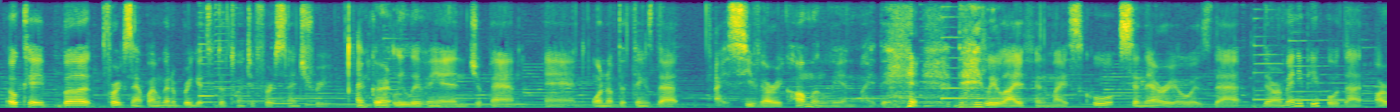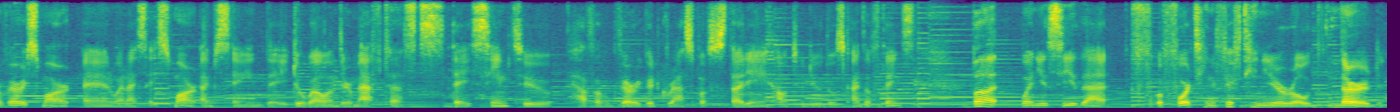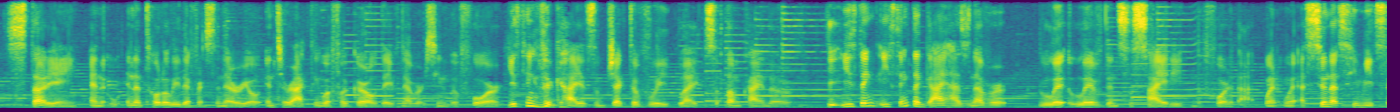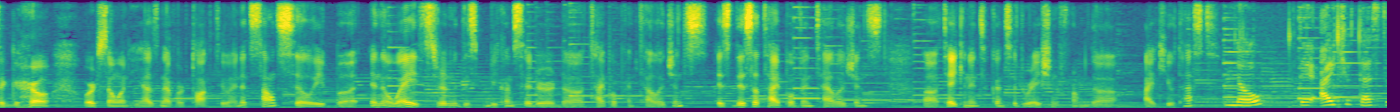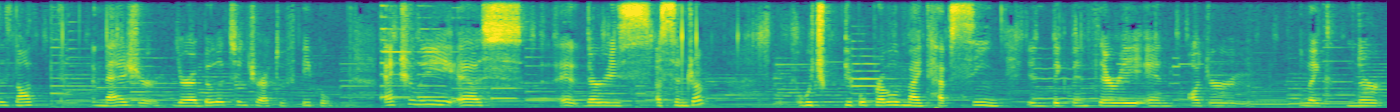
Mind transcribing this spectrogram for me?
Okay, but for example, I'm gonna bring it to the 21st century. I'm currently living in Japan, and one of the things that I see very commonly in my day, daily life in my school scenario is that there are many people that are very smart, and when I say smart, I'm saying they do well on their math tests. They seem to have a very good grasp of studying how to do those kinds of things. But when you see that a 14, 15 year old nerd studying and in a totally different scenario, interacting with a girl they've never seen before, you think the guy is objectively like some kind of. You, you think you think the guy has never li- lived in society before that. When, when as soon as he meets a girl or someone he has never talked to, and it sounds silly, but in a way, shouldn't this be considered a type of intelligence? Is this a type of intelligence? Uh, taken into consideration from the IQ test? No, the IQ test does not measure your ability to interact with people. Actually, as uh, there is a syndrome which people probably might have seen in Big Bang Theory and other like nerd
